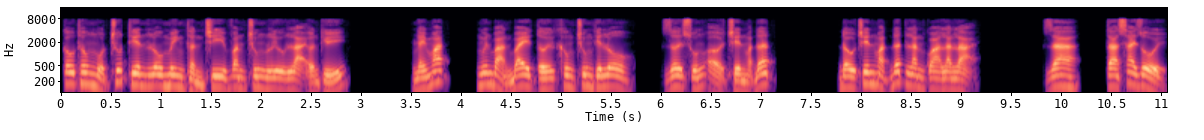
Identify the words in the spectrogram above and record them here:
câu thông một chút thiên lô minh thần chi văn trung lưu lại ấn ký. Nháy mắt, nguyên bản bay tới không trung thiên lô, rơi xuống ở trên mặt đất. Đầu trên mặt đất lăn qua lăn lại. Ra, ta sai rồi,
